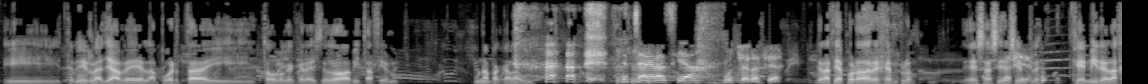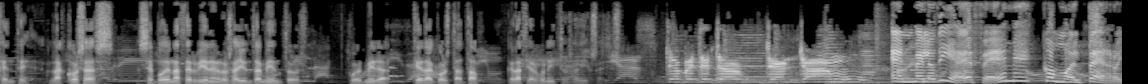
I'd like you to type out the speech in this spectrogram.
y tenéis la llave, la puerta y todo lo que queráis, de dos habitaciones, una para cada uno. Muchas gracias. Muchas gracias. Gracias por dar ejemplo. Es así de Gracias. simple. Que mire la gente. Las cosas se pueden hacer bien en los ayuntamientos. Pues mira, queda constatado. Gracias, bonitos. Adiós, adiós. En Melodía FM, como el perro y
